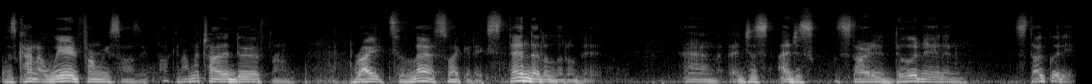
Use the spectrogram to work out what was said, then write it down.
was kind of weird for me. So I was like, fuck it, I'm gonna try to do it from right to left so I could extend it a little bit, and I just I just started doing it and stuck with it.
